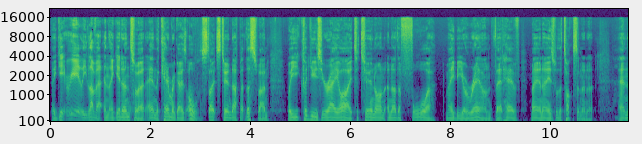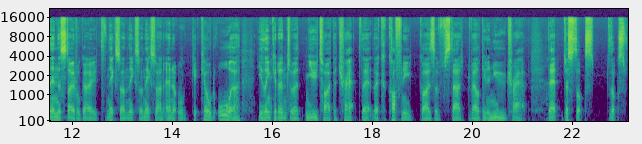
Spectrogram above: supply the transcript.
They get really love it and they get into it. And the camera goes, oh, stoats turned up at this one. Well, you could use your AI to turn on another four maybe around that have mayonnaise with a toxin in it. And then the stoat will go to the next one, next one, next one, and it will get killed. Or you link it into a new type of trap that the cacophony guys have started developing a new trap that just looks looks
